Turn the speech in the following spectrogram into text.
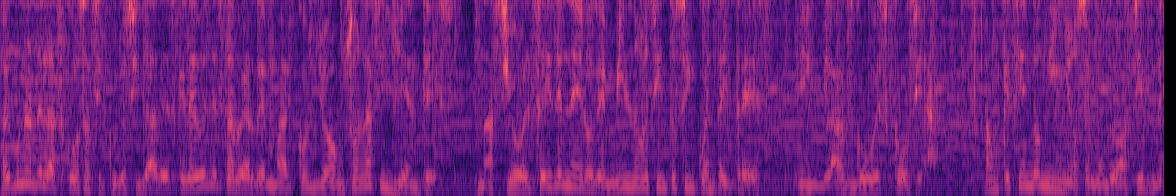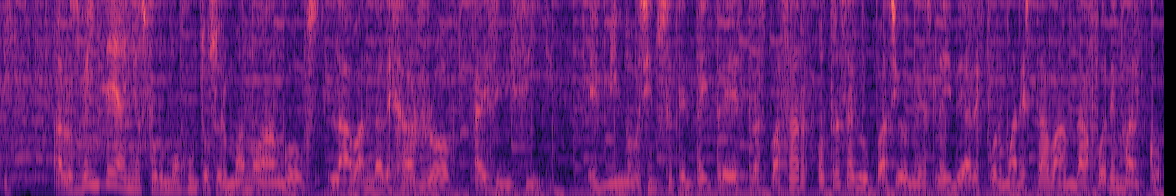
Algunas de las cosas y curiosidades que debes de saber de Malcolm Young son las siguientes. Nació el 6 de enero de 1953 en Glasgow, Escocia, aunque siendo niño se mudó a Sydney. A los 20 años formó junto a su hermano Angus la banda de hard rock ACDC, en 1973, tras pasar otras agrupaciones, la idea de formar esta banda fue de Malcolm,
